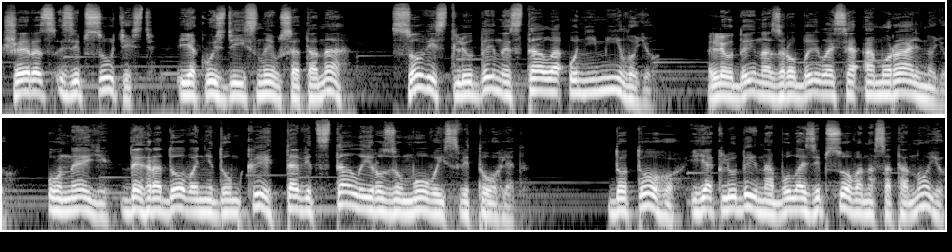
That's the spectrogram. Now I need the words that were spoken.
Через зіпсутість, яку здійснив сатана, совість людини стала онімілою, людина зробилася аморальною, у неї деградовані думки та відсталий розумовий світогляд. До того, як людина була зіпсована сатаною,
